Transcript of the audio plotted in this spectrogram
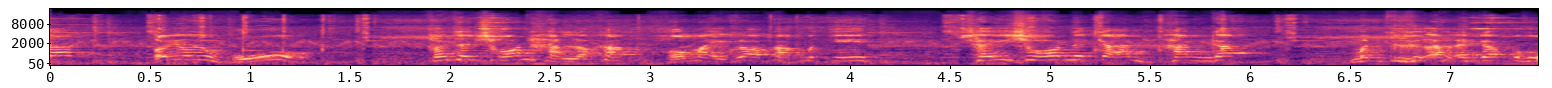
ครับ เฮ้ยเฮ้ยโอ้โหเขาใช้ช้อนหั่นเหรอครับขอใหม่อีกรอบครับเมื่อกี้ ใช้ช้อนในการหั่นครับ มันคืออะไรครับ โอ้โห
